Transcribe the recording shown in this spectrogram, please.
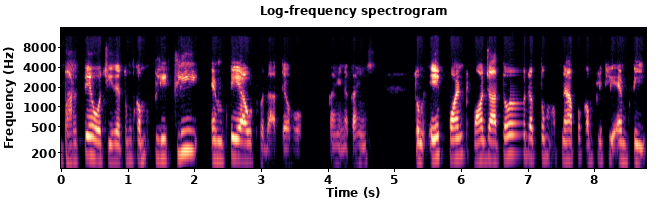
भरते हो चीज़ें तुम कंप्लीटली एम्प्टी आउट हो जाते हो कहीं ना कहीं। तुम एक पॉइंट पहुँच जाते हो जब तुम अपने आप को कंप्लीटली एम्प्टी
